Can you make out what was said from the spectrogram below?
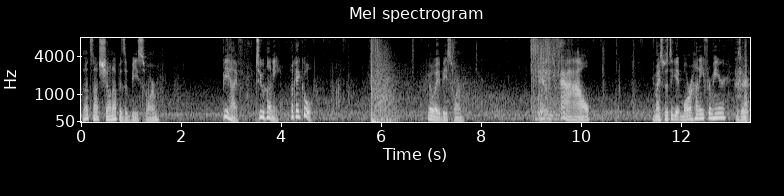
Well, not showing up as a bee swarm. Beehive. Two honey. Okay, cool. Go away, bee swarm. Ow. Am I supposed to get more honey from here? Is there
